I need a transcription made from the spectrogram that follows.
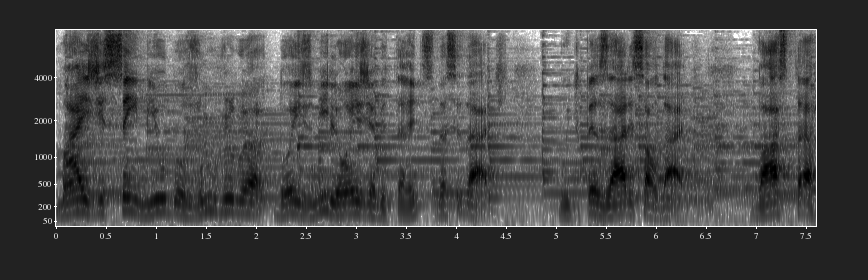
Mais de 100 mil dos 1,2 milhões de habitantes da cidade muito pesar e saudade, vasta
